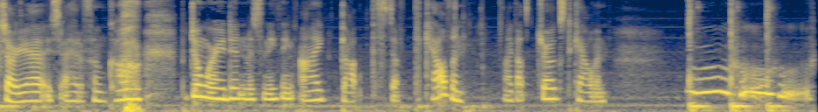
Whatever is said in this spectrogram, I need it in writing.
sorry, I, I had a phone call. but don't worry, I didn't miss anything. I got the stuff to Calvin. I got the drugs to Calvin. Ooh,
